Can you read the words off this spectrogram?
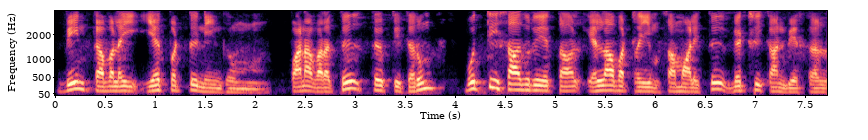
வீண் கவலை ஏற்பட்டு நீங்கும். பணவரத்து திருப்தி தரும். புத்தி சாதுரியத்தால் எல்லாவற்றையும் சமாளித்து வெற்றி காண்பீர்கள்.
